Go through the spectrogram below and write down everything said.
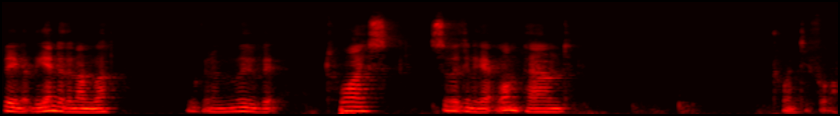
being at the end of the number, we're going to move it twice. So we're going to get one pound 24.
